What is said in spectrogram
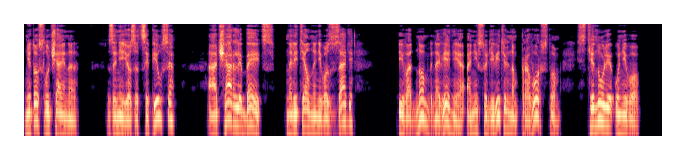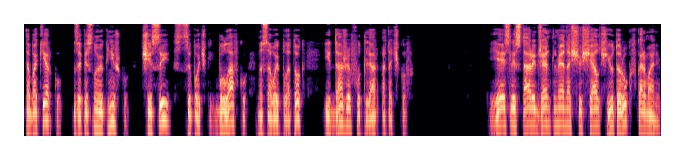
не то случайно за нее зацепился, а Чарли Бейтс налетел на него сзади, и в одно мгновение они с удивительным проворством стянули у него табакерку, записную книжку, часы с цепочкой, булавку, носовой платок — и даже футляр от очков. Если старый джентльмен ощущал чью-то руку в кармане,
